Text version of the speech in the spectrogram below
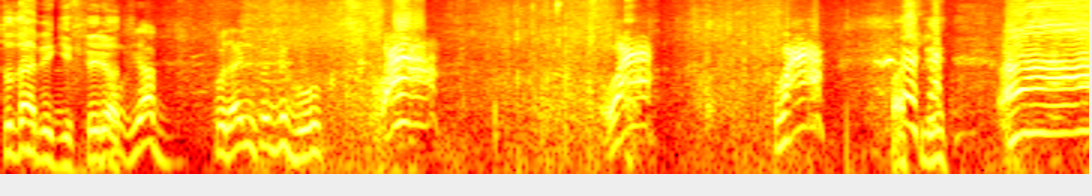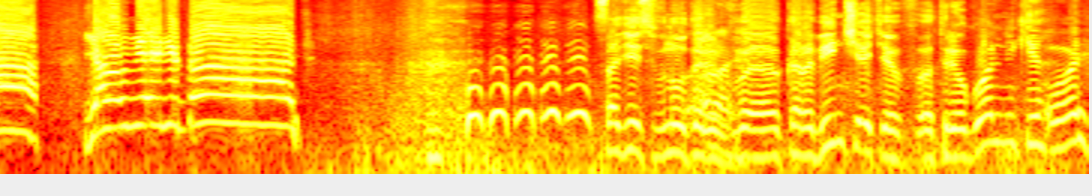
Туда беги, ну, куда не побегу. Пошли. А, Я умею летать! Садись внутрь в э, карабинчик, эти в треугольники. Ой,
